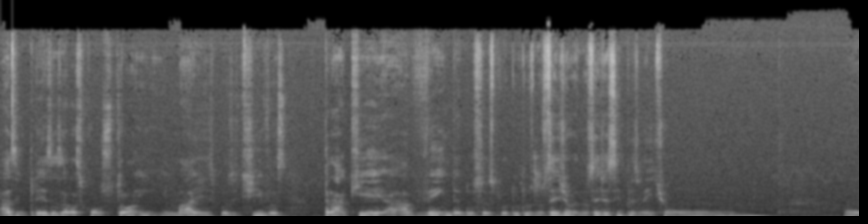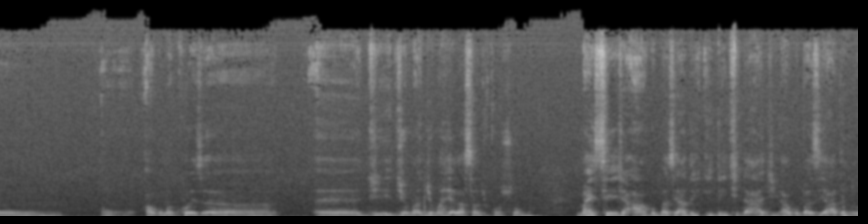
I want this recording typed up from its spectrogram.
as empresas elas constroem imagens positivas para que a, a, venda dos seus produtos não seja, não seja simplesmente um, um, um alguma coisa é, de, de, uma, de uma relação de consumo, mas seja algo baseado em identidade, algo baseado, no,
